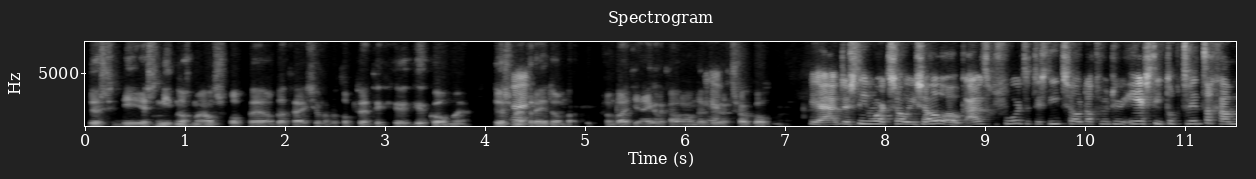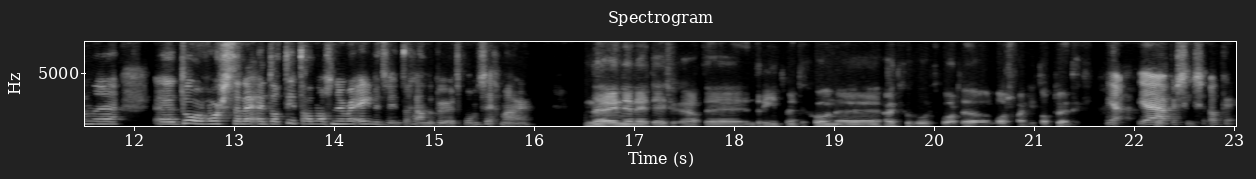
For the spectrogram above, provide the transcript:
Dus die is niet nogmaals op, eh, op dat lijstje van de top 20 ge- gekomen. Dus met Nee. reden omdat, omdat die eigenlijk al aan de beurt zou komen. Ja, dus die wordt sowieso ook uitgevoerd. Het is niet zo dat we nu eerst die top 20 gaan eh, doorworstelen en dat dit dan als nummer 21 aan de beurt komt, zeg maar. Nee, nee, nee. Deze gaat eh, in 23 gewoon uitgevoerd worden, los van die top 20. Ja, ja, Ja. precies. Oké.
